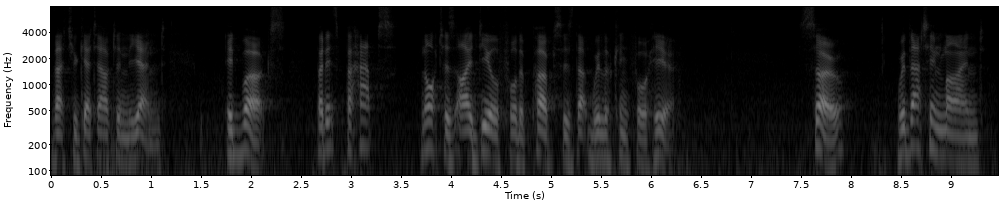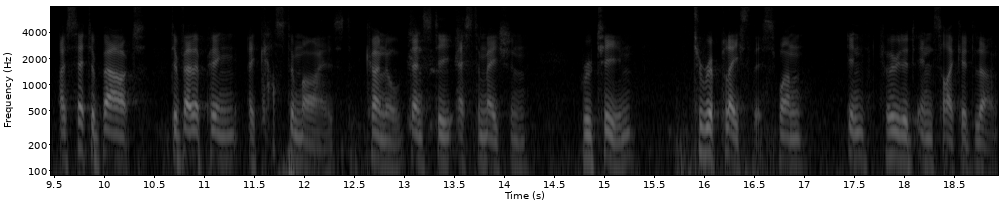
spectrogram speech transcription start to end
that you get out in the end. It works, but it's perhaps not as ideal for the purposes that we're looking for here. So, with that in mind, I set about developing a customized kernel density estimation routine to replace this one included in scikit-learn.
